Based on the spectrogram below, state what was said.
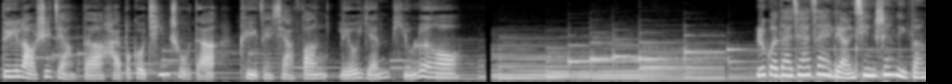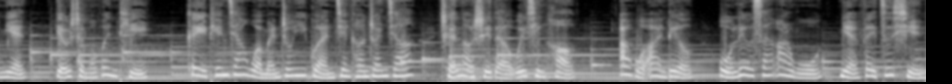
对于老师讲的还不够清楚的，可以在下方留言评论哦。如果大家在两性生理方面有什么问题，可以添加我们中医馆健康专家陈老师的微信号：二五二六五六三二五，免费咨询。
